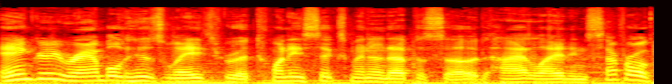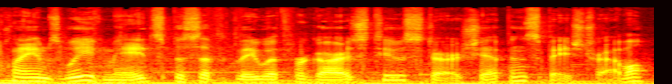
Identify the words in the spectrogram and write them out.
Angry rambled his way through a 26 minute episode highlighting several claims we've made specifically with regards to Starship and space travel,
